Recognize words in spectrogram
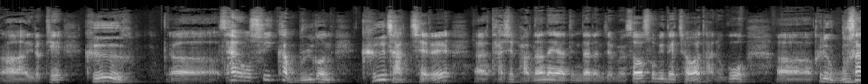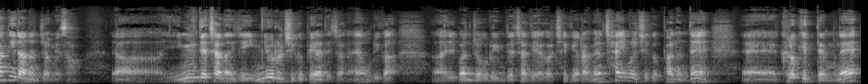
어, 이렇게 그, 어, 사용 수익한 물건 그 자체를 어, 다시 반환해야 된다는 점에서 소비 대차와 다르고, 어, 그리고 무상이라는 점에서, 어, 임대차는 이제 임료를 지급해야 되잖아요. 우리가 어, 일반적으로 임대차 계약을 체결하면 차임을 지급하는데 에, 그렇기 때문에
